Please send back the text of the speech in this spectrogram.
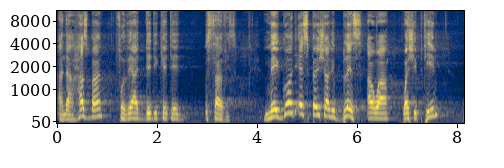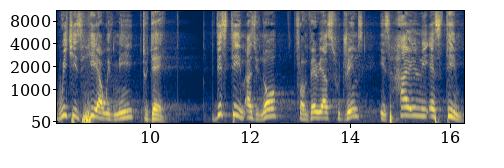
and her husband for their dedicated service. May God especially bless our worship team, which is here with me today. This team, as you know from various who dreams, is highly esteemed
